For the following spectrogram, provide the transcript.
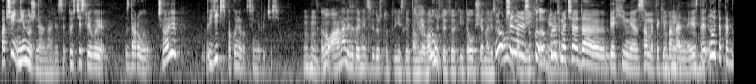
Вообще не нужны анализы. То есть если вы здоровый человек, идите спокойно вакцинируйтесь. Мгм. Ну, а анализ это имеется в виду, что если там я волнуюсь, то есть это какие-то общие анализы Ну, крови, там, анализ, биохимия, кровь, там. моча, да, биохимия, самые такие банальные. Это- ну, это как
